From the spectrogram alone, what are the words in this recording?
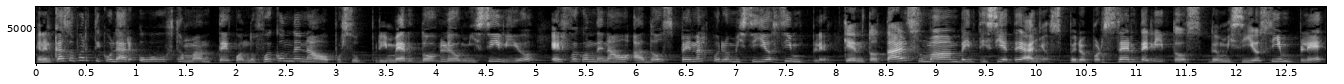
En el caso particular, Hugo Bustamante, cuando fue condenado por su primer doble homicidio, él fue condenado a dos penas por homicidio simple, que en total sumaban 27 años, pero por ser delitos de homicidio simple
